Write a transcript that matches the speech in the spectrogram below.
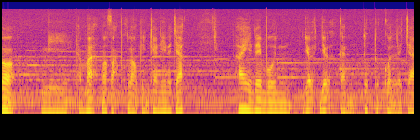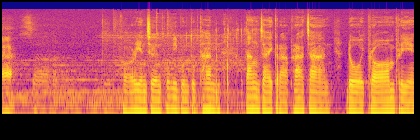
ก็มีธรรมะมาฝากพวกเราเพียงแค่นี้นะจ๊ะให้ได้บุญเยอะๆกันทุกๆคนเลยจ้าขอเรียนเชิญผู้มีบุญทุกท่าน ตั้งใจกราบพระอาจารย์ โดยพร้อมเพรียง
